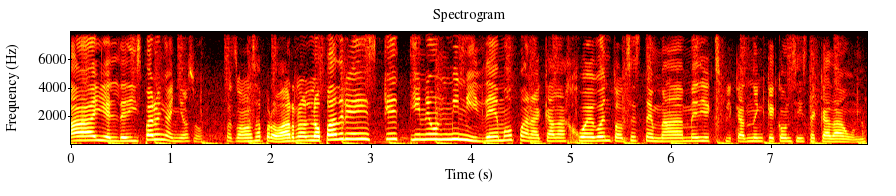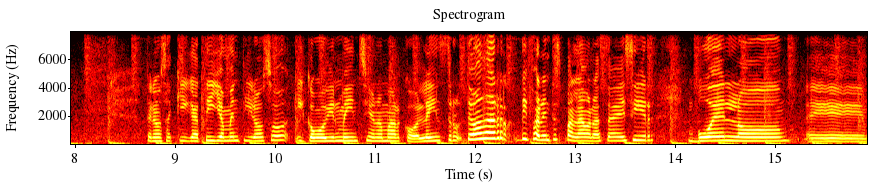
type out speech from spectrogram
Ay, el de disparo engañoso. Pues vamos a probarlo. Lo padre es que tiene un mini demo para cada juego, entonces te va medio explicando en qué consiste cada uno. Tenemos aquí gatillo mentiroso y como bien menciona Marco, le te va a dar diferentes palabras, te va a decir vuelo, eh,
